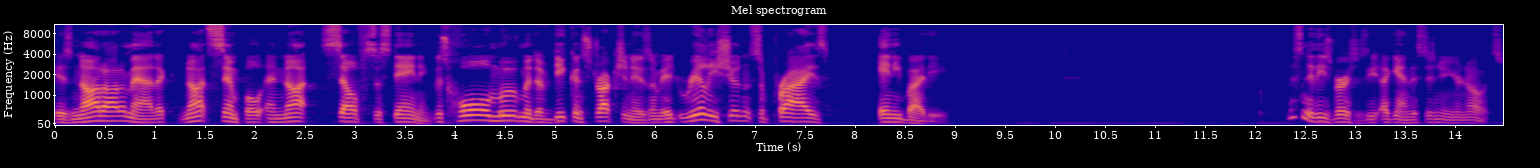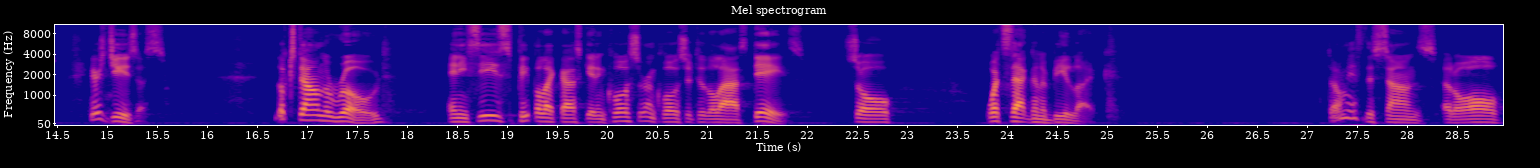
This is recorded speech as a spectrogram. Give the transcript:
is not automatic, not simple, and not self sustaining. This whole movement of deconstructionism, it really shouldn't surprise anybody. Listen to these verses. Again, this isn't in your notes. Here's Jesus. Looks down the road and he sees people like us getting closer and closer to the last days. So, what's that going to be like? Tell me if this sounds at all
